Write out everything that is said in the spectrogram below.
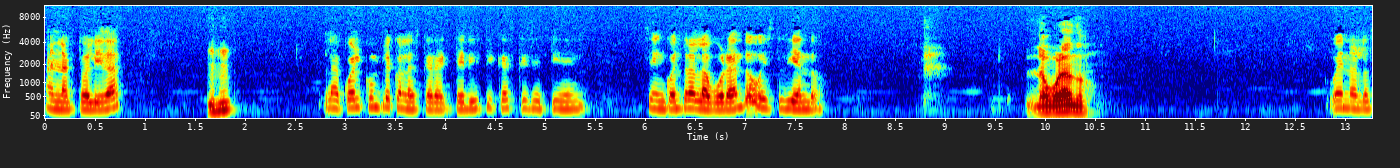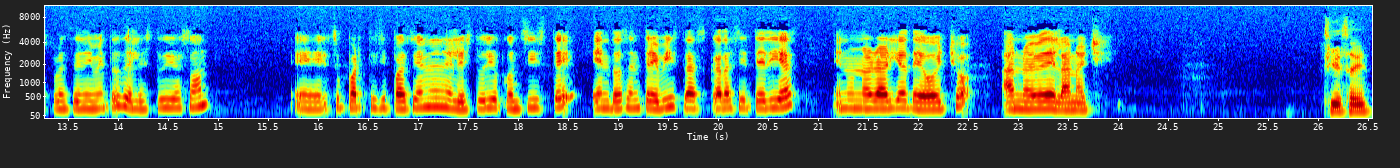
en la actualidad, la cual cumple con las características que se piden. ¿Se encuentra laborando o estudiando? Laborando. Bueno, los procedimientos del estudio son, eh, su participación en el estudio consiste en dos entrevistas cada siete días en un horario de 8 a 9 de la noche. Sí, está bien.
